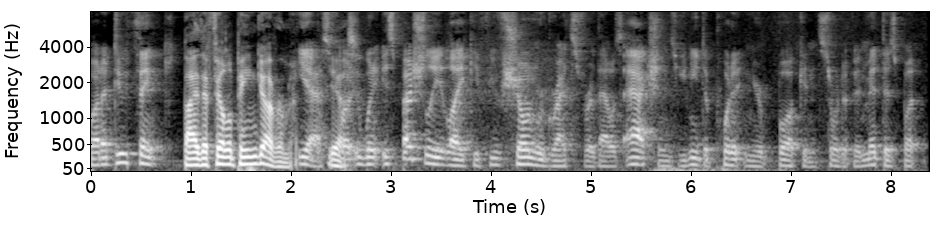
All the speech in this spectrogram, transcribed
But I do think by the Philippine government. Yes, yes. But when, especially like if you've shown regrets for those actions, you need to put it in your book and sort of admit this. But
